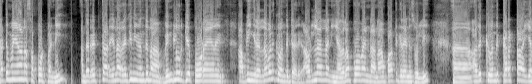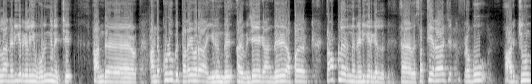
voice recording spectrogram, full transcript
கடுமையான சப்போர்ட் பண்ணி அந்த ரெட் கார்டு ஏன்னா ரஜினி வந்து நான் பெங்களூருக்கே போறேன்னு அப்படிங்கிற லெவலுக்கு வந்துட்டாரு. இல்லை இல்லை நீங்கள் அதெல்லாம் போக வேண்டாம் நான் பார்த்துக்கிறேன்னு சொல்லி அதுக்கு வந்து கரெக்டாக எல்லா நடிகர்களையும் ஒருங்கிணைச்சு அந்த அந்த குழுவுக்கு தலைவராக இருந்து விஜயகாந்த் அப்போ டாப்ல இருந்த நடிகர்கள் சத்யராஜ் பிரபு அர்ஜுன்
